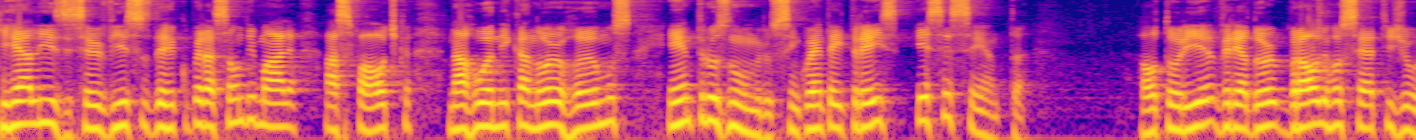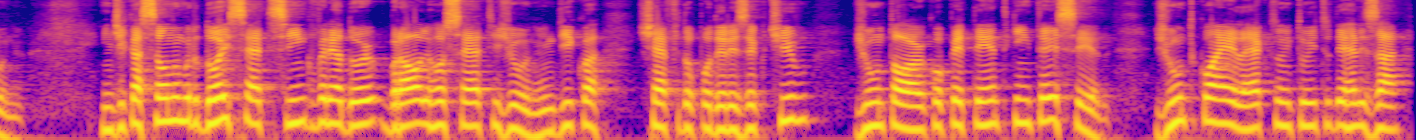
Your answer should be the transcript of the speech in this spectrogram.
que realize serviços de recuperação de malha asfáltica na rua Nicanor Ramos, entre os números 53 e 60. Autoria vereador Braulio Rossetti Júnior. Indicação número 275, vereador Braulio Rossetti Júnior. Indico a chefe do Poder Executivo, junto ao órgão competente, que interceda junto com a Electro, no intuito de realizar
